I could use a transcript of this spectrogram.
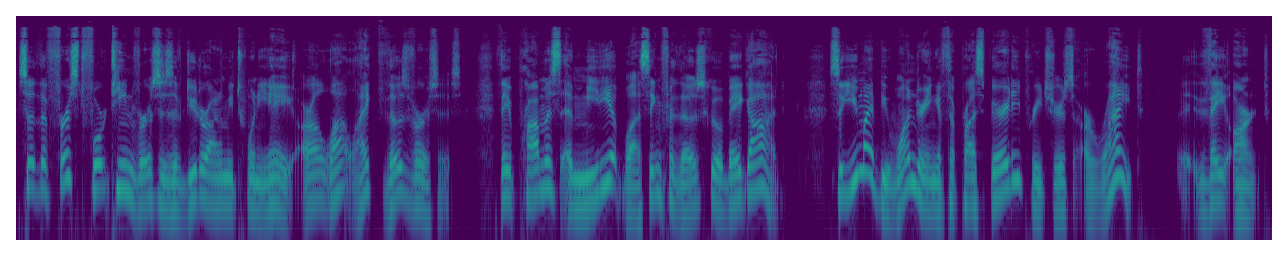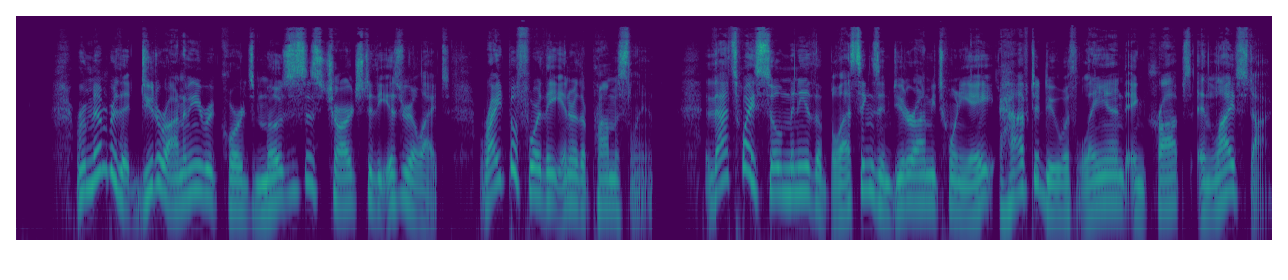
So the first 14 verses of Deuteronomy 28 are a lot like those verses. They promise immediate blessing for those who obey God. So you might be wondering if the prosperity preachers are right. They aren't. Remember that Deuteronomy records Moses' charge to the Israelites right before they enter the promised land. That's why so many of the blessings in Deuteronomy 28 have to do with land and crops and livestock.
